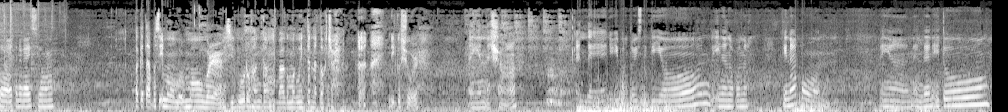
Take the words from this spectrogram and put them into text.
So, ito na guys yung pagkatapos i-mower, siguro hanggang bago mag-winter na to. Char. Hindi ko sure. Ayan na siya. And then, yung ibang toys ni Dion, inano ko na, tinapon. Ayan. And then, itong,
